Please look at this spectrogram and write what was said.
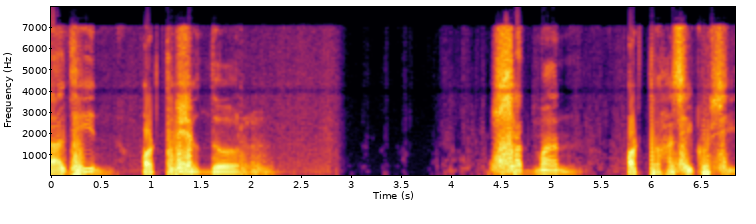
তাজিন অর্থ সুন্দর। সাদমান অর্থ হাসি খুশি।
